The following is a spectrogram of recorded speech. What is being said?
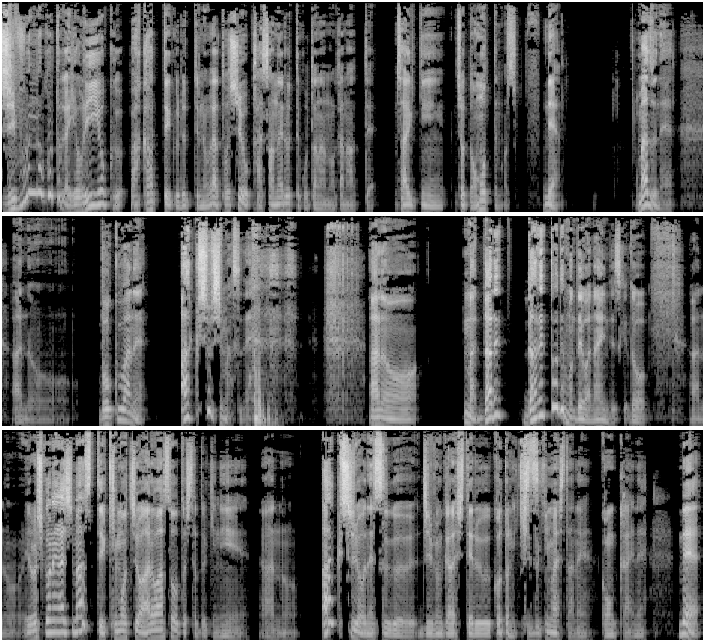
自分のことがよりよく分かってくるっていうのが年を重ねるってことなのかなって、最近ちょっと思ってます。で、まずね、あの僕はね、握手しますね。あのまあ、誰誰とでもではないんですけど、あの、よろしくお願いしますっていう気持ちを表そうとしたときに、あの、握手をね、すぐ自分からしてることに気づきましたね。今回ね。で、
